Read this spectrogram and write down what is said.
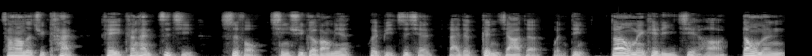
常常的去看，可以看看自己是否情绪各方面会比之前来得更加的稳定。当然，我们也可以理解哈，当我们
